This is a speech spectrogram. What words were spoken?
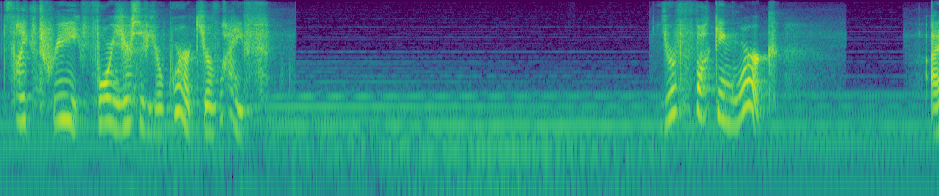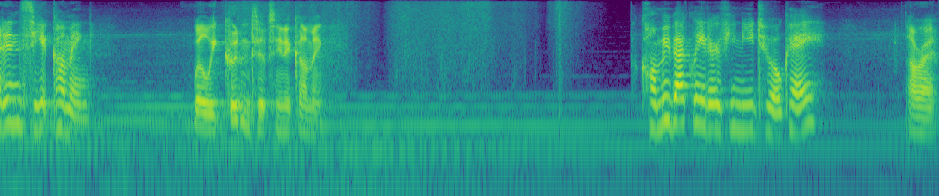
It's like three, four years of your work, your life. Your fucking work. I didn't see it coming. Well, we couldn't have seen it coming. Call me back later if you need to, okay? All right.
